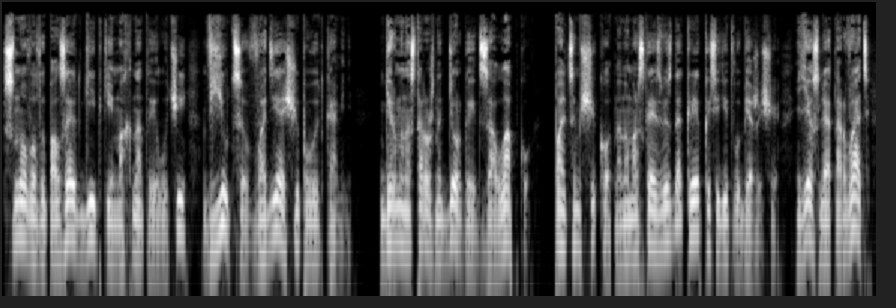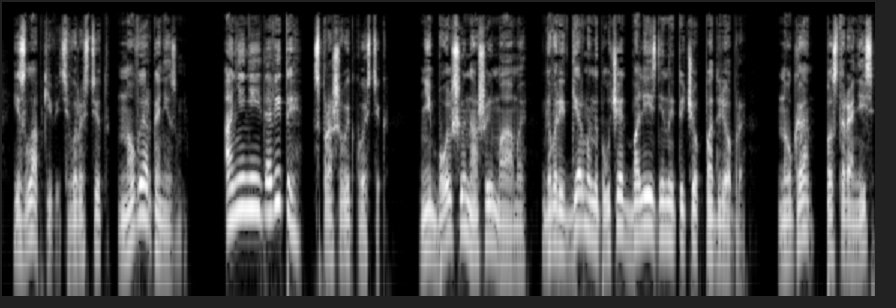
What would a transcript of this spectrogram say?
снова выползают гибкие мохнатые лучи, вьются в воде, ощупывают камень. Герман осторожно дергает за лапку, пальцем щекотно, но морская звезда крепко сидит в убежище. Если оторвать, из лапки ведь вырастет новый организм. «Они не ядовиты?» — спрашивает Костик. «Не больше нашей мамы», — говорит Герман и получает болезненный тычок под ребра. «Ну-ка, посторонись».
